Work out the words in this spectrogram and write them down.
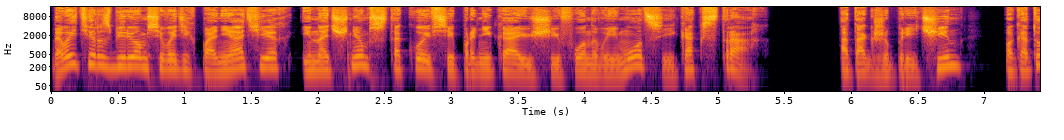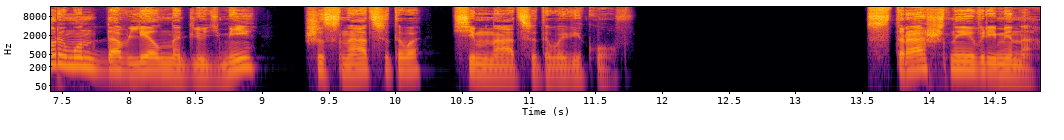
Давайте разберемся в этих понятиях и начнем с такой всепроникающей фоновой эмоции, как страх, а также причин, по которым он давлел над людьми XVI-XVII веков. Страшные времена.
